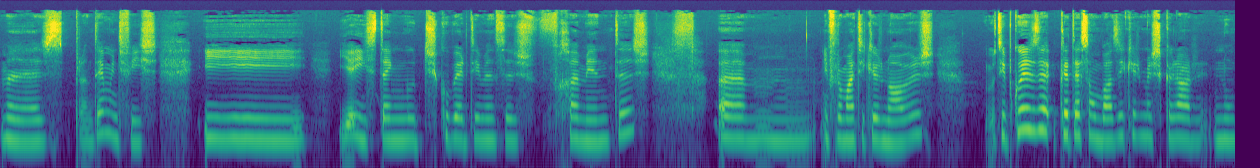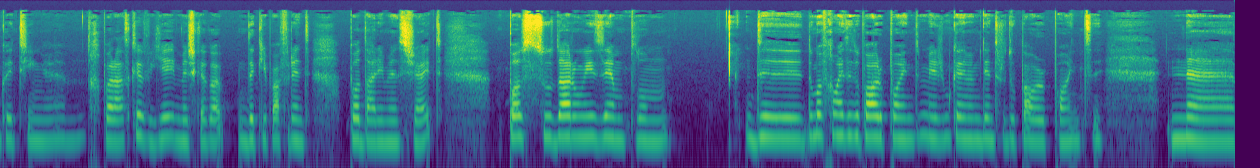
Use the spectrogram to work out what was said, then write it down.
Mas pronto, é muito fixe. E, e é isso, tenho descoberto imensas ferramentas um, informáticas novas tipo, coisas que até são básicas, mas se calhar nunca tinha reparado que havia, mas que agora daqui para a frente pode dar imenso jeito. Posso dar um exemplo de, de uma ferramenta do PowerPoint mesmo, que é mesmo dentro do PowerPoint, na.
